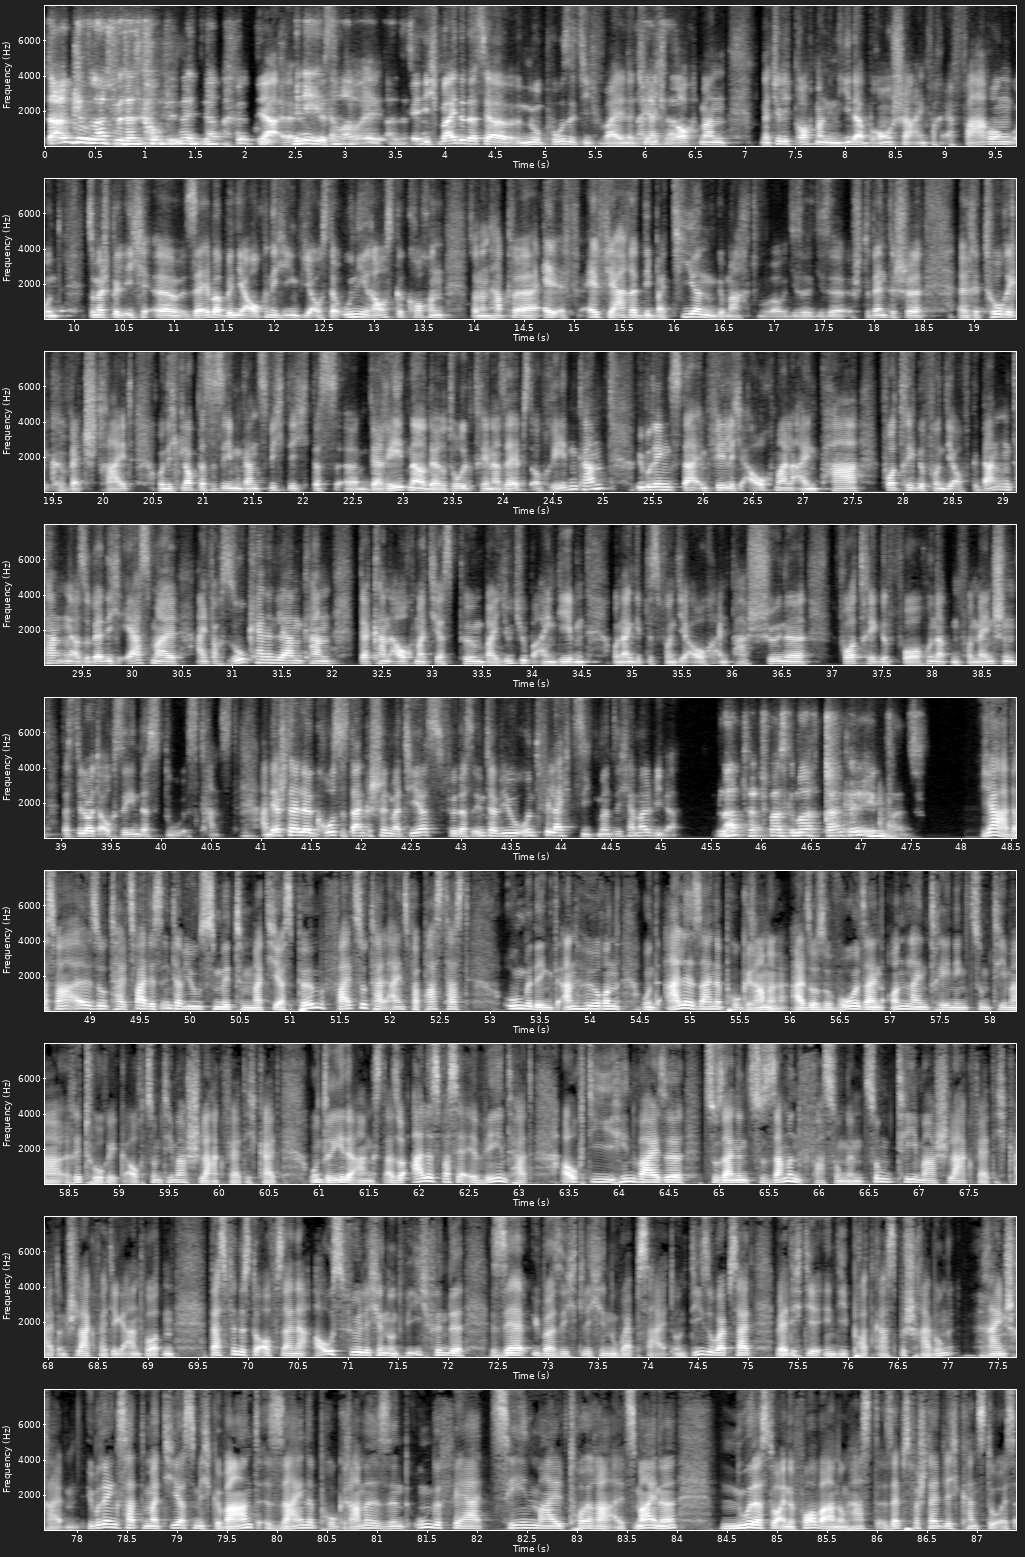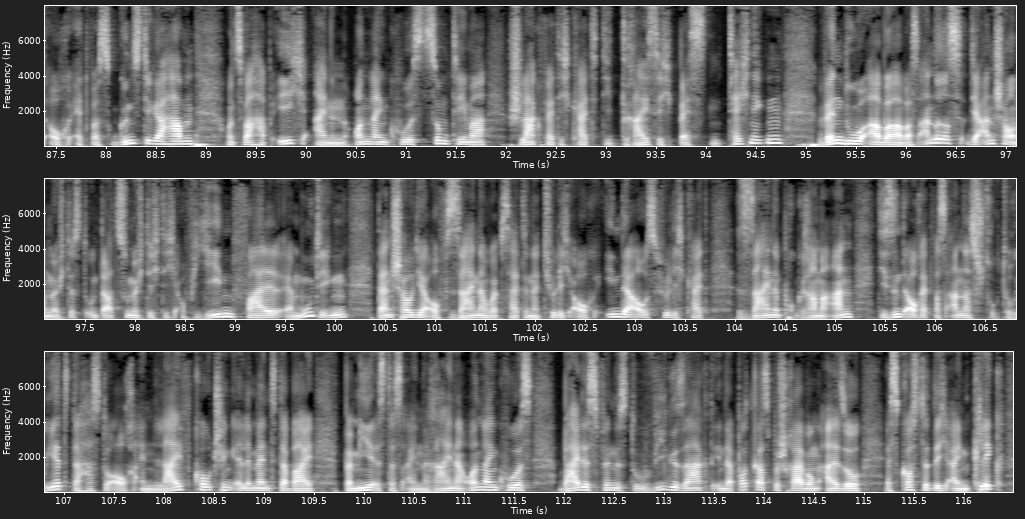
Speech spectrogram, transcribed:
Danke, Vlad, für das Kompliment. Ja, ja äh, nee, es, aber, ey, ich meine das ja nur positiv, weil natürlich ja, braucht man, natürlich braucht man in jeder Branche einfach Erfahrung. Und zum Beispiel ich äh, selber bin ja ja auch nicht irgendwie aus der Uni rausgekrochen, sondern habe äh, elf, elf Jahre Debattieren gemacht, diese, diese studentische äh, Rhetorik-Wettstreit. Und ich glaube, das ist eben ganz wichtig, dass ähm, der Redner, der Rhetoriktrainer selbst auch reden kann. Übrigens, da empfehle ich auch mal ein paar Vorträge von dir auf Gedankentanken. Also wer dich erstmal einfach so kennenlernen kann, der kann auch Matthias Pöhm bei YouTube eingeben. Und dann gibt es von dir auch ein paar schöne Vorträge vor Hunderten von Menschen, dass die Leute auch sehen, dass du es kannst. An der Stelle großes Dankeschön, Matthias, für das Interview und vielleicht sieht man sich ja mal wieder. Blatt, hat Spaß gemacht. Danke ebenfalls. Ja, das war also Teil 2 des Interviews mit Matthias Pöhm. Falls du Teil 1 verpasst hast, unbedingt anhören und alle seine Programme, also sowohl sein Online-Training zum Thema Rhetorik, auch zum Thema Schlagfertigkeit und Redeangst, also alles, was er erwähnt hat, auch die Hinweise zu seinen Zusammenfassungen zum Thema Schlagfertigkeit und schlagfertige Antworten, das findest du auf seiner ausführlichen und wie ich finde, sehr übersichtlichen Website. Und diese Website werde ich dir in die Podcast-Beschreibung reinschreiben. Übrigens hat Matthias mich gewarnt, seine Programme sind ungefähr zehnmal teurer als meine. Nur, dass du eine Vorwarnung hast. Selbstverständlich kannst du es auch etwas günstiger haben. Und zwar habe ich einen Online-Kurs zum Thema Schlagfertigkeit, die 30 besten Techniken. Wenn du aber was anderes dir anschauen möchtest, und dazu möchte ich dich auf jeden Fall ermutigen, dann schau dir auf seiner Webseite natürlich auch in der Ausführlichkeit seine Programme an. Die sind auch etwas anders strukturiert. Da hast du auch ein Live-Coaching-Element dabei. Bei mir ist das ein reiner Online-Kurs. Beides findest du, wie gesagt, in der Podcast-Beschreibung. Also es kostet dich einen Klick.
